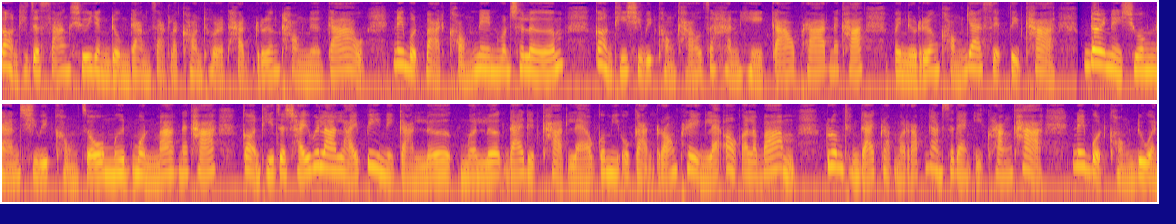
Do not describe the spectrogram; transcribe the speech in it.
ก่อนที่จะสร้างชื่ออย่างโด่งดังจากละครโทรทัศน์เรื่องทองเนื้อก้าวในบทบาทของเนนวันเฉลิม ก่อนที่ชีวิตของเขาจะหันเหก้าวพลาดนะคะ เป็นในเรื่องของยาเสพติดค่ะ โดยในช่วงนั้นชีวิตของโจมืดมนมากนะคะ ก่อนที่จะใช้เวลาหลายปีในการเลิก เมื่อเลิกได้เด็ดขาดแล้วก็มีโอกาสร้องเพลงและออกอัลบัม้ม รวมถึงได้กลับมารับงานแสดงอีกครั้งค่ะ ในบทของด่วน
